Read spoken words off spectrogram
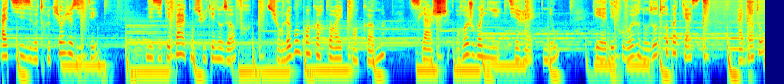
attise votre curiosité, n'hésitez pas à consulter nos offres sur leboncoincorporate.com slash rejoignez-nous et à découvrir nos autres podcasts. À bientôt!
